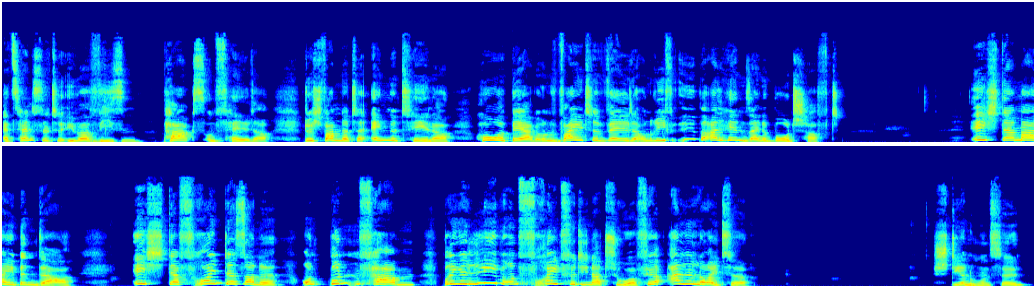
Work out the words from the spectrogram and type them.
Er tänzelte über Wiesen, Parks und Felder, durchwanderte enge Täler, hohe Berge und weite Wälder und rief überall hin seine Botschaft. Ich, der Mai, bin da. Ich, der Freund der Sonne und bunten Farben, bringe Liebe und Freud für die Natur, für alle Leute. Stirnrunzeln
